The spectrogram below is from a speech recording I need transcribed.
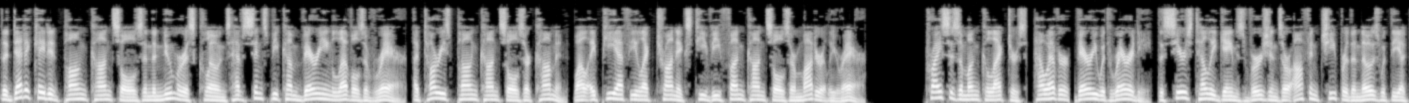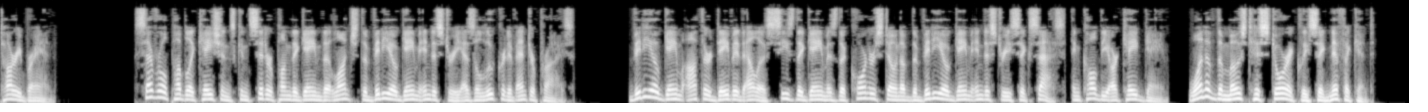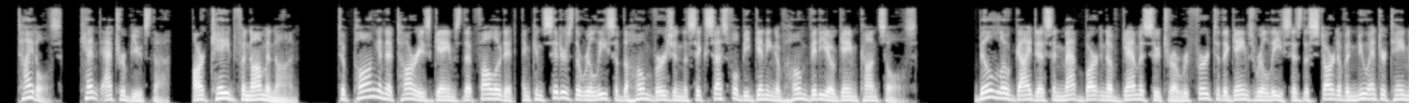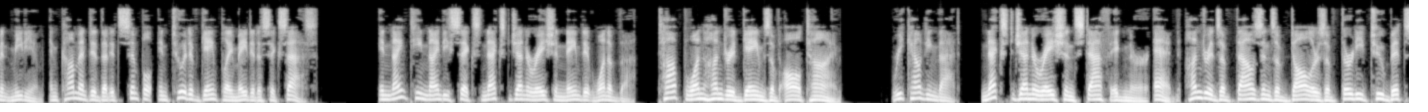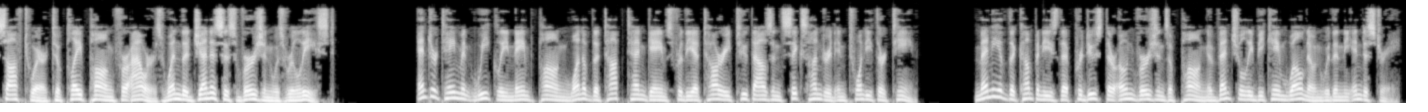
The dedicated Pong consoles and the numerous clones have since become varying levels of rare. Atari's Pong consoles are common, while APF Electronics TV Fun consoles are moderately rare. Prices among collectors, however, vary with rarity. The Sears Telegames versions are often cheaper than those with the Atari brand. Several publications consider Pong the game that launched the video game industry as a lucrative enterprise. Video game author David Ellis sees the game as the cornerstone of the video game industry's success, and called the arcade game, "...one of the most historically significant." titles. Kent attributes the "...arcade phenomenon." to Pong and Atari's games that followed it, and considers the release of the home version the successful beginning of home video game consoles. Bill Loguidice and Matt Barton of Gamasutra referred to the game's release as the start of a new entertainment medium, and commented that its simple, intuitive gameplay made it a success. In 1996 Next Generation named it one of the top 100 games of all time, recounting that Next Generation staff ignore ed hundreds of thousands of dollars of 32-bit software to play Pong for hours when the Genesis version was released. Entertainment Weekly named Pong one of the top 10 games for the Atari 2600 in 2013. Many of the companies that produced their own versions of Pong eventually became well-known within the industry.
